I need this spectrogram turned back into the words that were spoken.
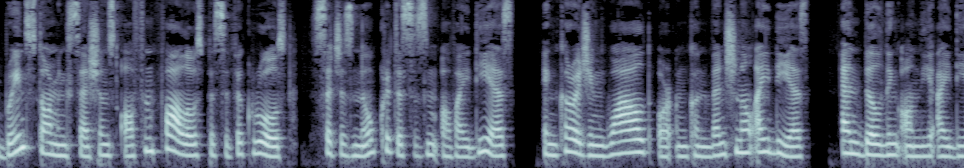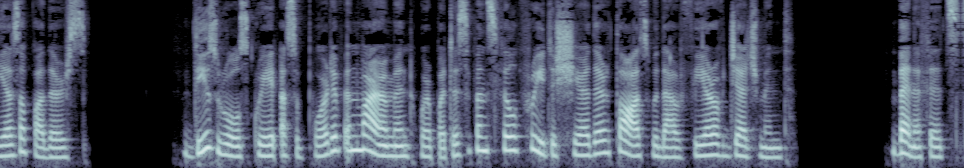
Brainstorming sessions often follow specific rules, such as no criticism of ideas, encouraging wild or unconventional ideas, and building on the ideas of others. These rules create a supportive environment where participants feel free to share their thoughts without fear of judgment. Benefits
